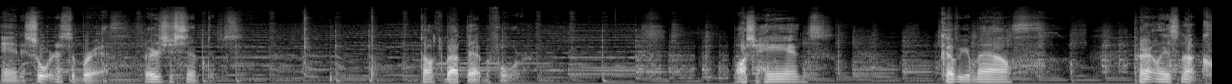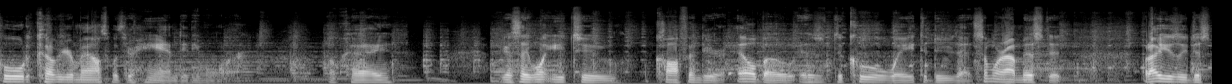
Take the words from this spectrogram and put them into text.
and a shortness of breath. There's your symptoms. Talked about that before. Wash your hands. Cover your mouth. Apparently, it's not cool to cover your mouth with your hand anymore. Okay? Guess they want you to cough into your elbow is the cool way to do that. Somewhere I missed it, but I usually just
